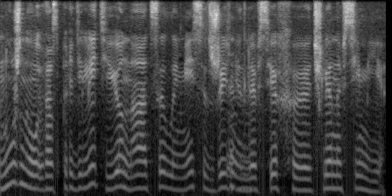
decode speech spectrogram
нужно распределить ее на целый месяц жизни для всех членов семьи.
